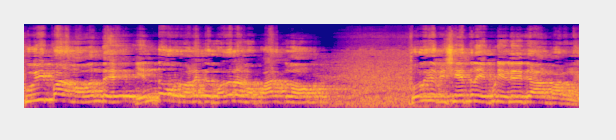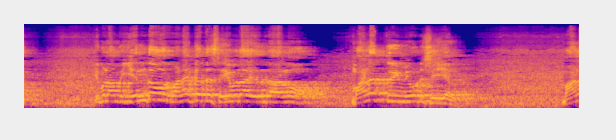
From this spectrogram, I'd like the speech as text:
குறிப்பா நம்ம வந்து எந்த ஒரு வழக்கு முதல்ல நம்ம பார்த்தோம். தொழுகை விஷயத்துல எப்படி எழுதிருக்காங்க பாருங்க. இப்போ நம்ம எந்த ஒரு வணக்கத்தை செய்வதா இருந்தாலும் மன தூய்மையோடு செய்யணும். மன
